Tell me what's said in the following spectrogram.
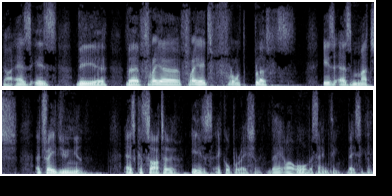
Yeah, as is the uh, the Vrye Vryheidsfront Plus is as much a trade union as COSATU is a corporation. They are all the same thing, basically.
